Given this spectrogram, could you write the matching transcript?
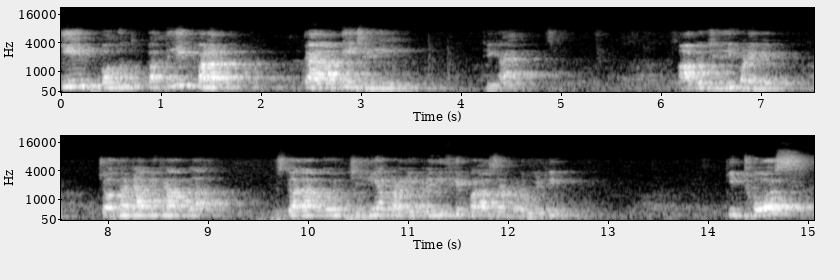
की बहुत पतली परत कहलाती झिल्ली। ठीक है? आप लोग झिल्ली पढ़ेंगे। चौथा टॉपिक है आपका। उसके बाद आपको झिल्लियाँ पढ़नी पड़ेंगी, फिर परासरण पढ़ोगे, ठीक? कि ठोस,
